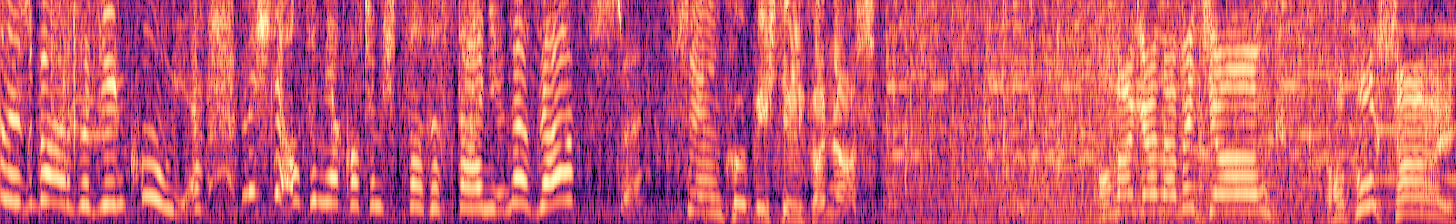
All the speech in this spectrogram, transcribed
Ależ bardzo dziękuję. Myślę o tym jak o czymś, co zostanie na zawsze. Chcę kupić tylko nos. Uwaga na wyciąg. Opuszczaj.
